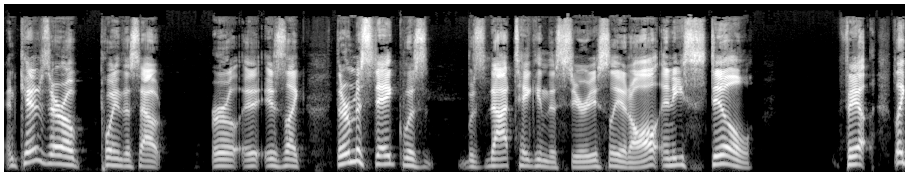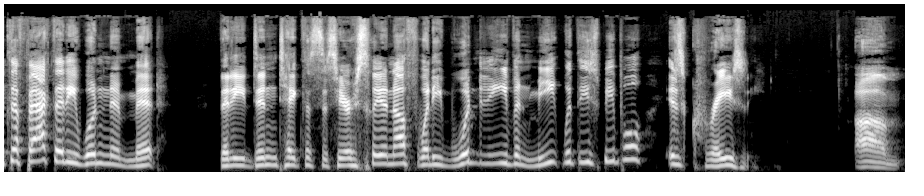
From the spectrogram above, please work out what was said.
and Cannizzaro pointed this out early, is like their mistake was was not taking this seriously at all, and he still failed. Like the fact that he wouldn't admit that he didn't take this seriously enough when he wouldn't even meet with these people is crazy. Um,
